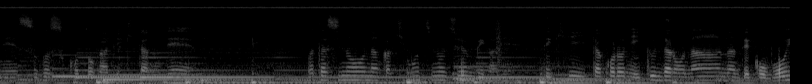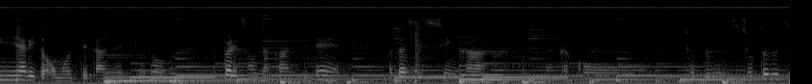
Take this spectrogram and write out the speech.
にね過ごすことができたので私のなんか気持ちの準備がねできた頃に行くんだろうななんてこうぼんやりと思ってたんですけどやっぱりそんな感じで私自身がっとずつ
